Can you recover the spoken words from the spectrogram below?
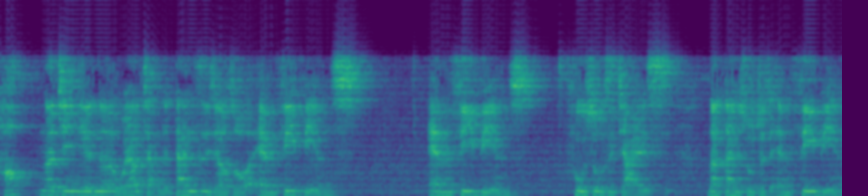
好，那今天呢，我要讲的单字叫做 amphibians，amphibians，复数是加 s，那单数就是 amphibian，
